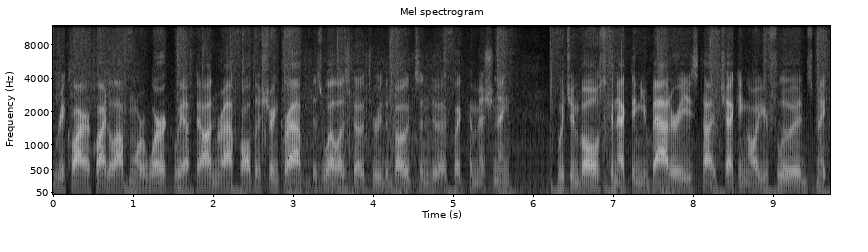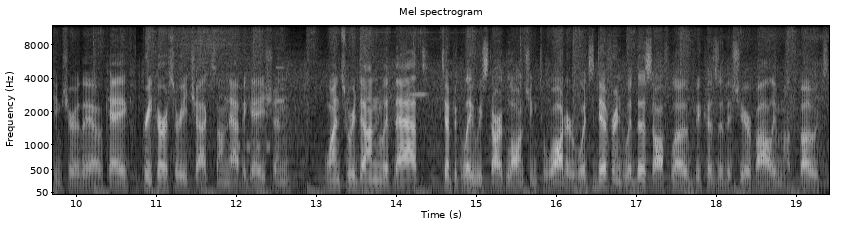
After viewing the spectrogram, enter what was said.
require quite a lot more work. We have to unwrap all the shrink wrap as well as go through the boats and do a quick commissioning, which involves connecting your batteries, checking all your fluids, making sure they're okay, precursory checks on navigation. Once we're done with that, typically we start launching to water. What's different with this offload because of the sheer volume of boats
